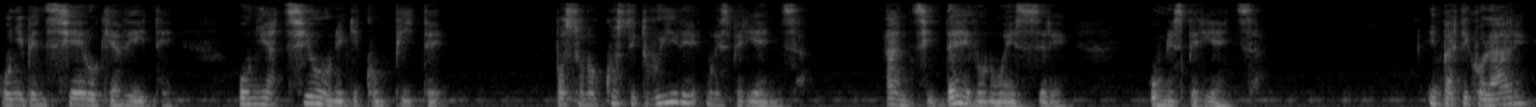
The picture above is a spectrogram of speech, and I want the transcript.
ogni pensiero che avete, ogni azione che compite possono costituire un'esperienza, anzi devono essere un'esperienza. In particolare,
